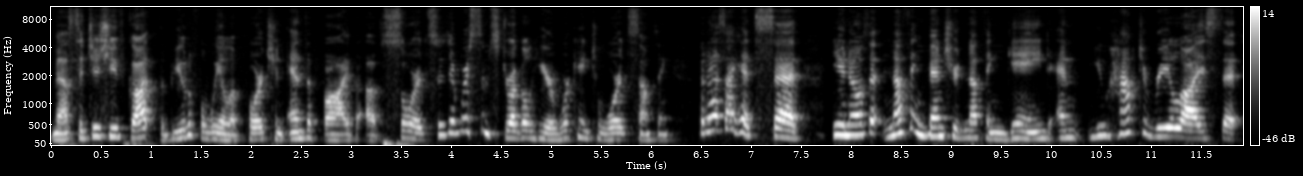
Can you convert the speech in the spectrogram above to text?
messages, you've got the beautiful Wheel of Fortune and the Five of Swords. So there was some struggle here working towards something. But as I had said, you know that nothing ventured, nothing gained. And you have to realize that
